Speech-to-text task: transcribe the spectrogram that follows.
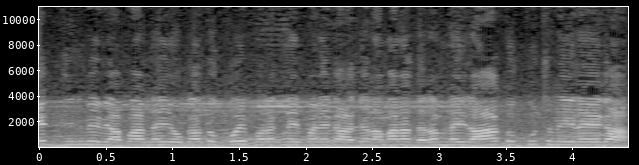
एक दिन में व्यापार नहीं होगा तो कोई फ़र्क नहीं पड़ेगा। अगर हमारा धर्म नहीं रहा तो कुछ नहीं रहेगा।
